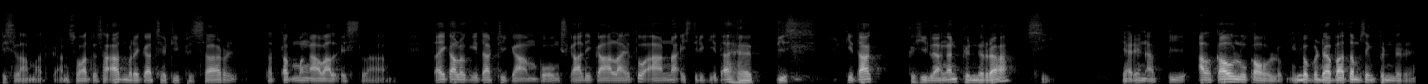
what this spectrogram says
diselamatkan. Suatu saat mereka jadi besar, tetap mengawal Islam. Tapi kalau kita di kampung, sekali kalah itu anak istri kita habis. Kita kehilangan generasi. Dari Nabi, al-kaulu kauluk. Itu pendapatan yang benar.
